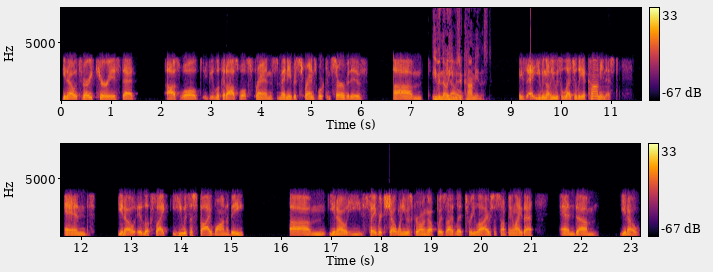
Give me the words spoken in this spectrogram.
you know, it's very curious that Oswald, if you look at Oswald's friends, many of his friends were conservative. Um, even though he know, was a communist. Even though he was allegedly a communist. And, you know, it looks like he was a spy wannabe. Um, you know, his favorite show when he was growing up was I Led Three Lives or something like that. And, um, you know,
